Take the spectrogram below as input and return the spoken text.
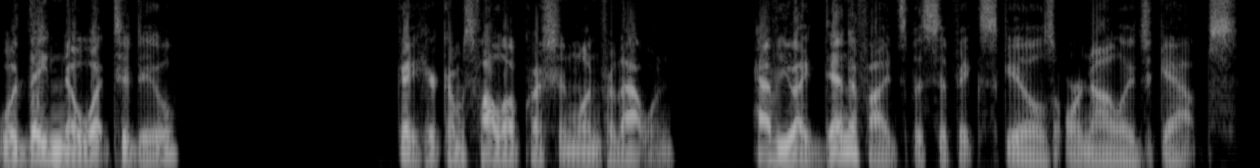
Would they know what to do? Okay, here comes follow up question one for that one. Have you identified specific skills or knowledge gaps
